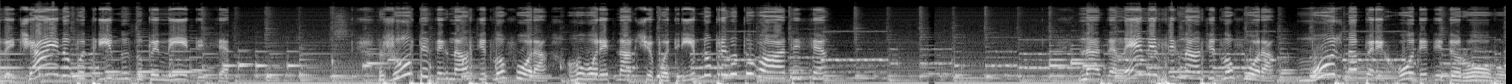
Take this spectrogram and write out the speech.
Звичайно, потрібно зупинитися. Жовтий сигнал світлофора говорить нам, що потрібно приготуватися. На зелений сигнал світлофора можна переходити дорогу.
